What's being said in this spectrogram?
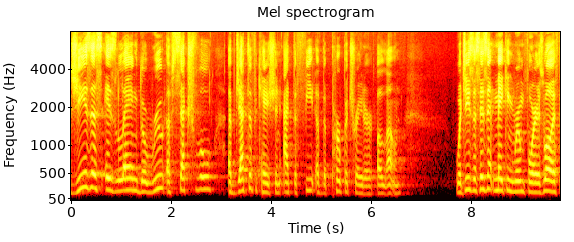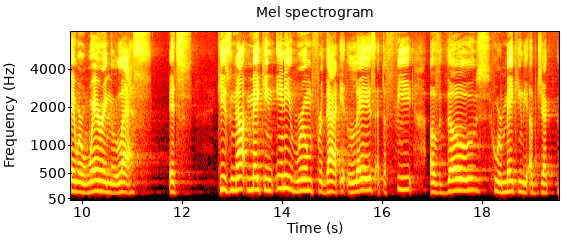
Jesus is laying the root of sexual objectification at the feet of the perpetrator alone. What Jesus isn't making room for is well, if they were wearing less, it's he's not making any room for that. It lays at the feet of those who are making the, object,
